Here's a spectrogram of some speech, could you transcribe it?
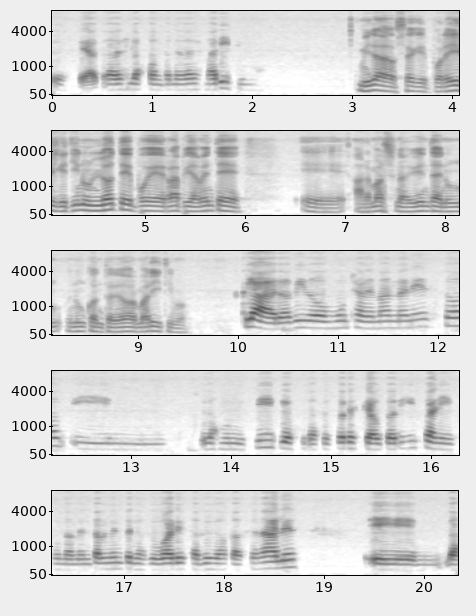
este, a través de los contenedores marítimos. Mira, o sea que por ahí el que tiene un lote puede rápidamente eh, armarse una vivienda en un, en un, contenedor marítimo. Claro, ha habido mucha demanda en eso y mmm, los municipios y los sectores que autorizan y fundamentalmente en los lugares salud vacacionales, eh, la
